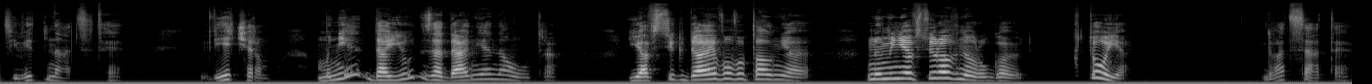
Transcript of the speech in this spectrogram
Девятнадцатое. Вечером мне дают задание на утро. Я всегда его выполняю, но меня все равно ругают. Кто я? Двадцатое.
